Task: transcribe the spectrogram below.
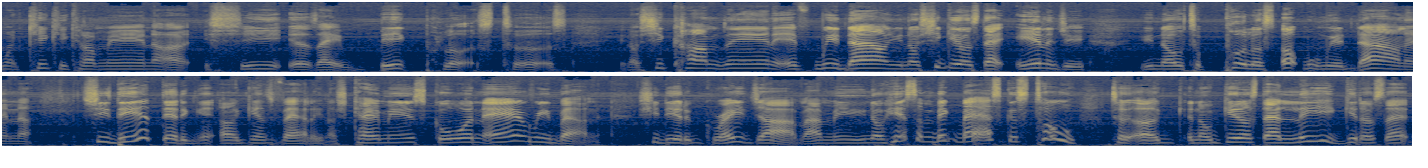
when Kiki come in, uh, she is a big plus to us. You know, she comes in. If we're down, you know, she gives us that energy, you know, to pull us up when we're down. And uh, she did that against, uh, against Valley. You know, she came in scoring and rebounding. She did a great job. I mean, you know, hit some big baskets too to uh, you know get us that lead, get us that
